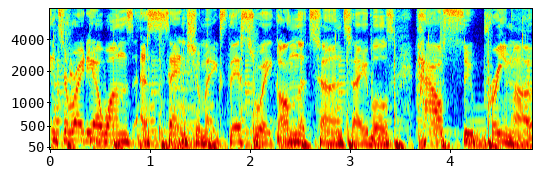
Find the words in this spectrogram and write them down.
Listening to Radio 1's Essential Mix. This week on the turntables, House Supremo,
